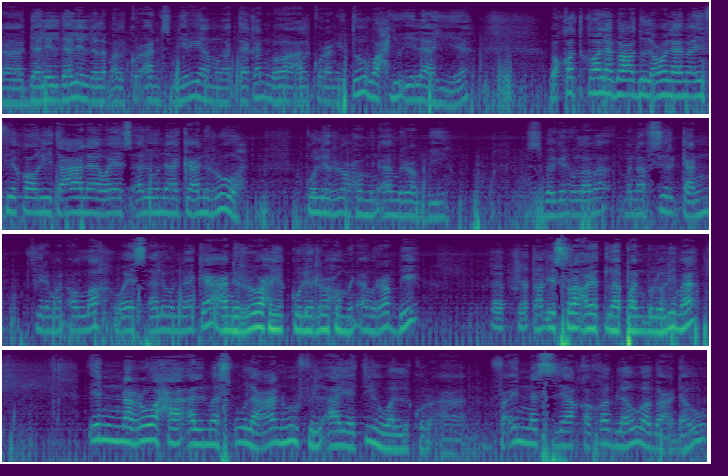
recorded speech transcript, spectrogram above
uh, dalil-dalil uh, dalam Al-Quran sendiri yang mengatakan bahwa Al-Quran itu wahyu ilahi ya. Qala ba'dul ulama fi qawli ta'ala wa yas'alunaka 'anil ruh. Qulir ruhu min amri rabbi sebagian ulama menafsirkan firman Allah wa yas'alunaka 'anir ruhi qulir ruhu min amri rabbi. Eh, surat Al-Isra ayat 85 Inna ruha al-mas'ula anhu fil ayati wal Qur'an. Fa inna siyaqa qablahu wa ba'dahu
